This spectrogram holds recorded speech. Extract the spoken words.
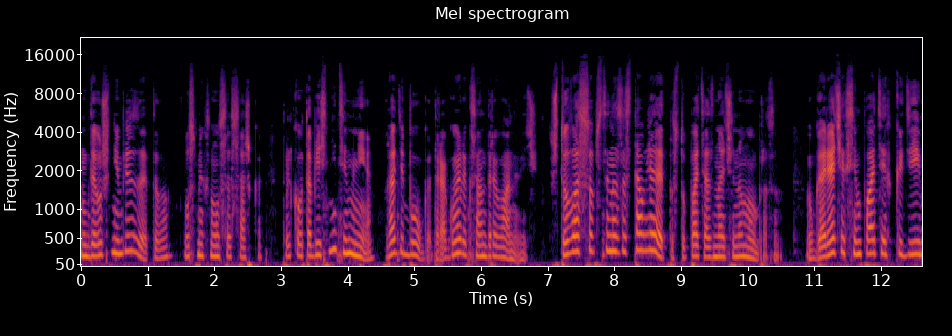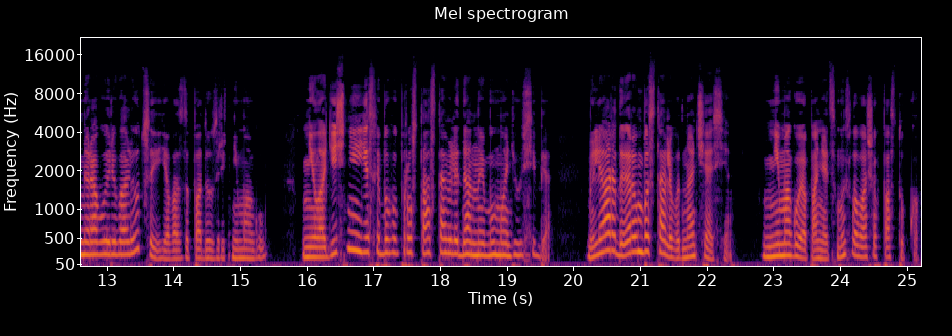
«Да уж не без этого», — усмехнулся Сашка. «Только вот объясните мне, ради бога, дорогой Александр Иванович, что вас, собственно, заставляет поступать означенным образом? В горячих симпатиях к идее мировой революции я вас заподозрить не могу. Нелогичнее, если бы вы просто оставили данные бумаги у себя. Миллиардером бы стали в одночасье. Не могу я понять смысла ваших поступков,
